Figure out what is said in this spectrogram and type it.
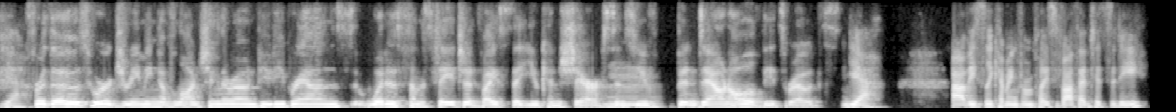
Yeah. For those who are dreaming of launching their own beauty brands, what is some sage advice that you can share mm. since you've been down all of these roads? Yeah. Obviously, coming from a place of authenticity,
